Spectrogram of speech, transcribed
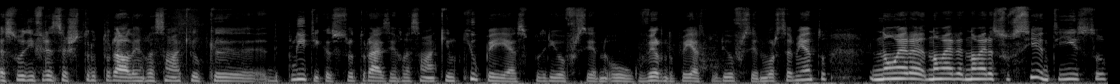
a sua diferença estrutural em relação àquilo que de políticas estruturais em relação àquilo que o PS poderia oferecer ou o governo do PS poderia oferecer no orçamento não era não era não era suficiente. E isso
